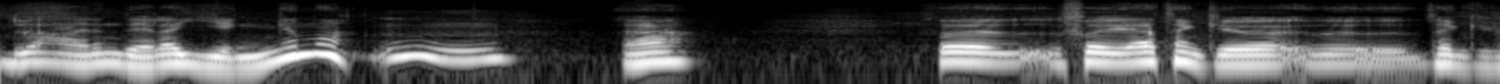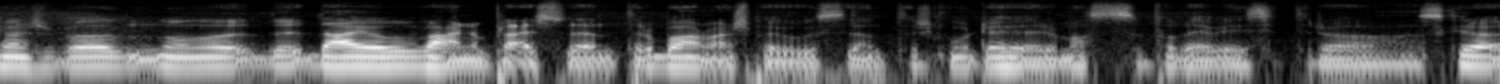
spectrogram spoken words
du er en del av gjengen, da. Mm. Ja. For, for jeg tenker, tenker kanskje på noen, av- Det det er jo vernepleierstudenter og barnevernspedagogstudenter som kommer til å høre masse på det vi sitter og skra,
